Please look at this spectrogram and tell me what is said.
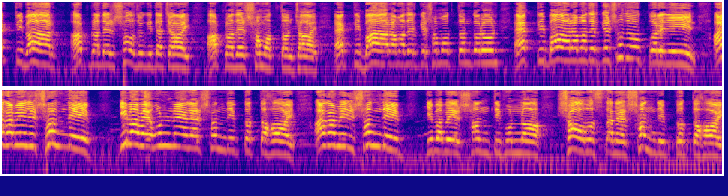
একটি বার আপনাদের সহযোগিতা চাই, আপনাদের সমর্থন চাই। একটি বার আমাদেরকে সমর্থন করুন একটি বার আমাদেরকে সুযোগ করে দিন। আগামী সন্দীপ কীভাবে উন্নয়নের সন্দীপ করতে হয়? আগামীর সন্দীপ কীভাবে শান্তিপূর্ণ সহাবস্থানের সন্দীপ করতে হয়?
